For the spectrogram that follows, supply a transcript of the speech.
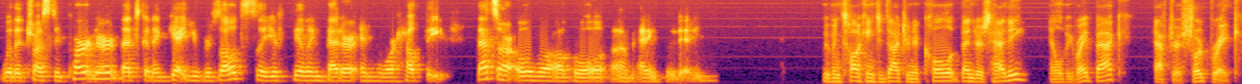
with a trusted partner that's going to get you results so you're feeling better and more healthy. That's our overall goal um, at Included. We've been talking to Dr. Nicole Benders Hadi, and we'll be right back after a short break.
